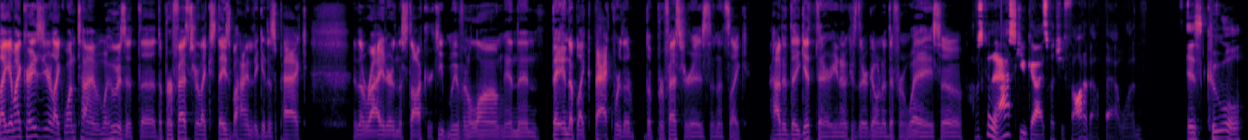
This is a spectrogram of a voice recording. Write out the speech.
Like, am I crazy or like one time, who is it? The the professor like stays behind to get his pack, and the writer and the stalker keep moving along, and then they end up like back where the the professor is, and it's like, how did they get there? You know, because they're going a different way. So I was going to ask you guys what you thought about that one. It's cool.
